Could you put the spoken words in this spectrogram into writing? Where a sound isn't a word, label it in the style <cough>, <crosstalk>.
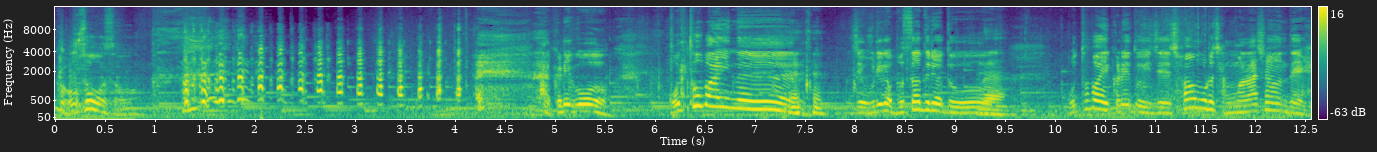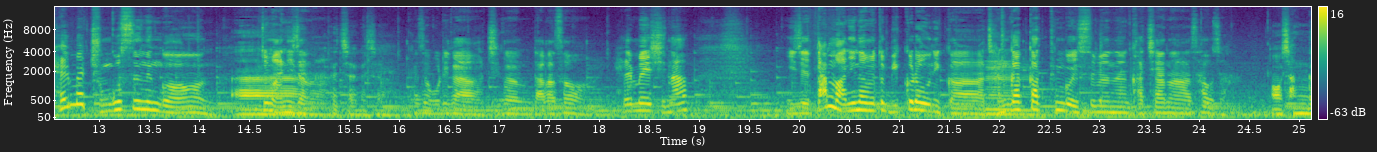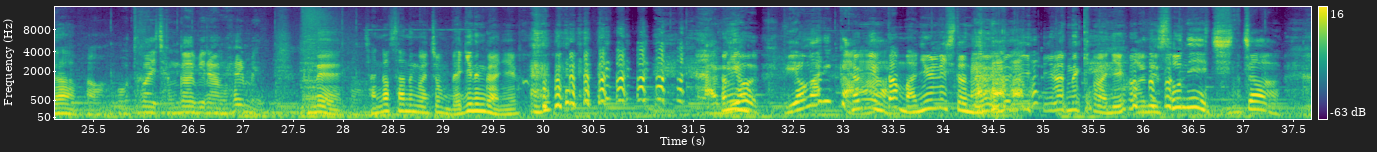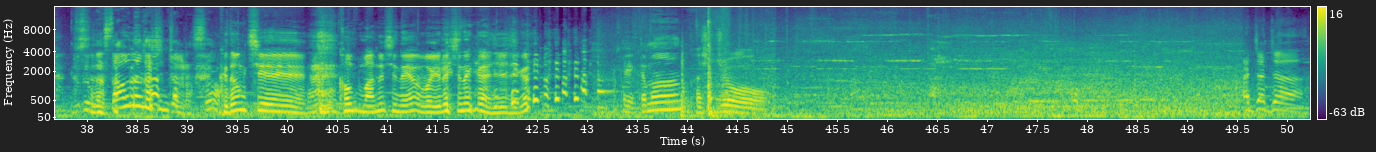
무서워서. <laughs> 아 그리고 오토바이는 이제 우리가 못 사드려도 네. 오토바이 그래도 이제 처음으로 장만하셨는데 헬멧 중고 쓰는 건좀 아 니잖아. 그쵸 그쵸 그래서 우리가 지금 나가서 헬멧이나 이제 땀 많이 나면 또 미끄러우니까 장갑 같은 거 있으면은 같이 하나 사오자. 어 장갑 어, 오토바이 장갑이랑 헬멧. 근데 장갑 사는 건 좀 매기는 거 아니에요? <laughs> 아, 형님. 위험, 위험하니까. 형님 땀 많이 흘리시던데요? 이런, 이런 느낌 아니에요? 아니 손이 진짜 무슨 나 사우나 가신 줄 알았어. 그 덩치에 겁 많으시네요? 뭐 이러시는 거 아니에요 지금? 오케이, 그만. 가시죠 아짜짜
